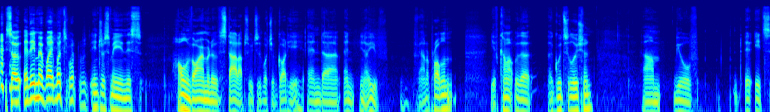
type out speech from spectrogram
so, and then, wait, what's, what interests me in this whole environment of startups, which is what you've got here, and uh, and you know you've found a problem, you've come up with a, a good solution, um, you've it's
